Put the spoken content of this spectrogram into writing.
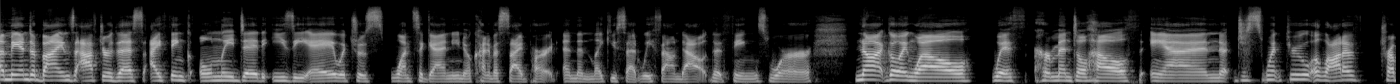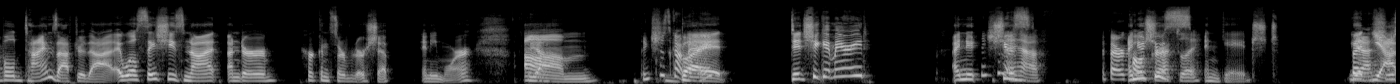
Amanda Bynes, after this, I think only did Easy A, which was once again, you know, kind of a side part. And then, like you said, we found out that things were not going well with her mental health and just went through a lot of troubled times after that. I will say she's not under her conservatorship anymore. Yeah. Um, I think she's got but married. did she get married? I knew I she, she was. have, if I I recall knew she was engaged. But Yeah, yeah,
